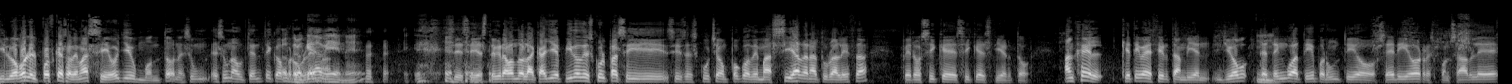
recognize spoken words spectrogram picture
y luego en el podcast además se oye un montón, es un, es un auténtico Pero problema. queda bien, ¿eh? Sí, sí, estoy grabando en la calle. Pido disculpas si, si se escucha un poco demasiada naturaleza, pero sí que, sí que es cierto. Ángel, ¿qué te iba a decir también? Yo te Mm. tengo a ti por un tío serio, responsable,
